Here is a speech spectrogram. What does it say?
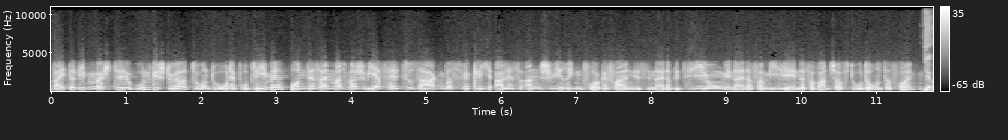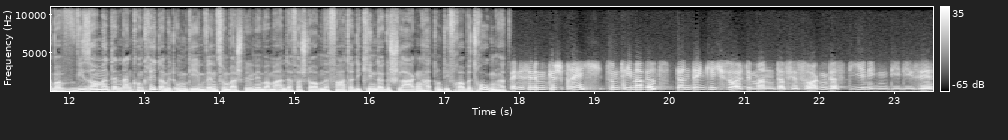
weiterleben möchte, ungestört und ohne Probleme und es einem manchmal schwerfällt zu sagen, was wirklich alles an Schwierigen vorgefallen ist in einer Beziehung, in einer Familie, in der Verwandtschaft oder unter Freunden. Ja, aber wie soll man denn dann konkret damit umgehen, wenn zum Beispiel, nehmen wir mal an, der verstorbene Vater die Kinder geschlagen hat und die Frau betrogen hat? Wenn es in einem Gespräch zum Thema wird, dann denke ich, sollte man dafür sorgen, dass diejenigen, die diese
